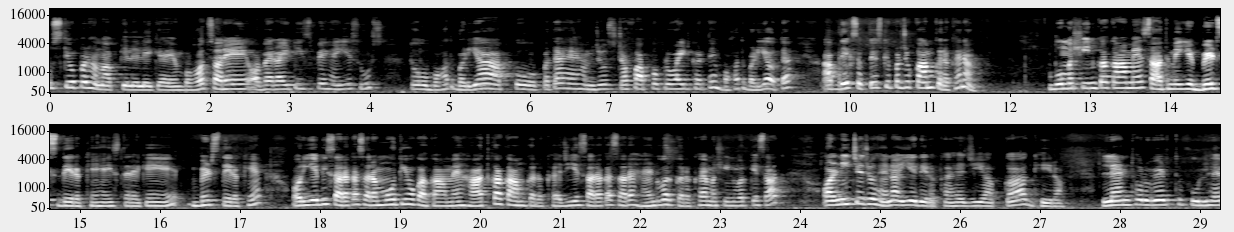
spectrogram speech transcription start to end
उसके ऊपर हम आपके लिए लेके आए हैं. बहुत सारे और वेराइटीज पे हैं ये सूट्स तो बहुत बढ़िया आपको पता है, हम जो स्टफ़ आपको प्रोवाइड करते हैं, बहुत बढ़िया होता है. आप देख सकते हो, इसके ऊपर जो काम कर रखा है ना वो मशीन का काम है, साथ में ये बिड्स दे रखे हैं, इस तरह के ये बिड्स दे रखे हैं। और ये भी सारा का सारा मोतियों का काम है, हाथ का काम कर रखा है जी, ये सारा का सारा हैंड वर्क कर रखा है मशीन वर्क के साथ। और नीचे जो है ना, ये दे रखा है जी आपका घेरा। लेंथ और विर्थ फुल है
